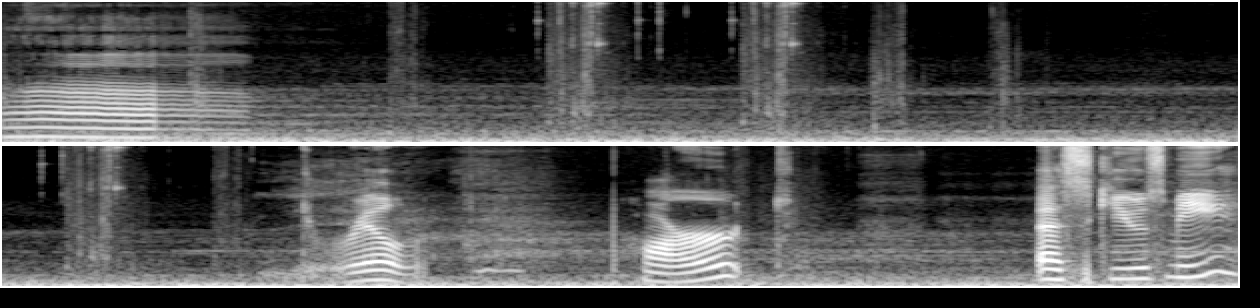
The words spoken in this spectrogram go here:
I? Um... Drill part. Excuse me?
